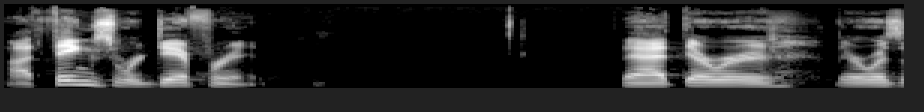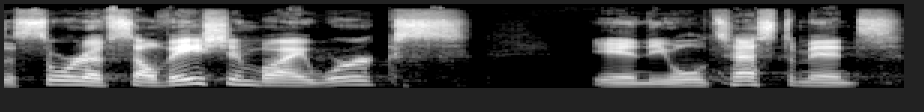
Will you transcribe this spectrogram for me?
uh, things were different. That there, were, there was a sort of salvation by works in the Old Testament,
